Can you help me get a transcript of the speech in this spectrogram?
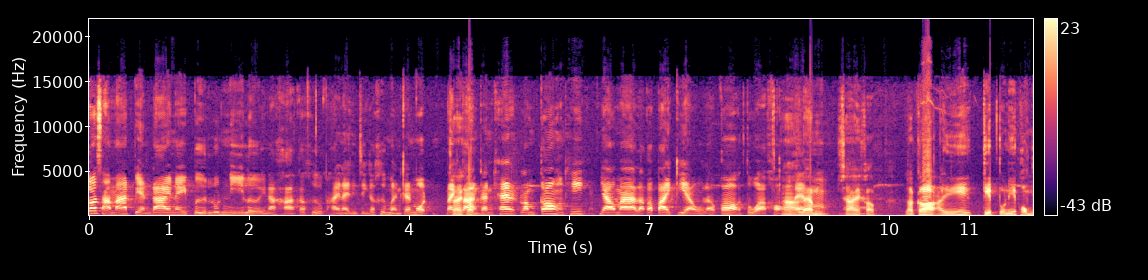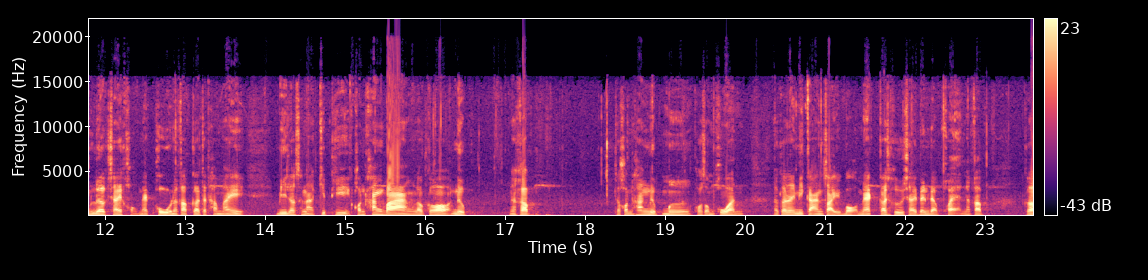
ก็สามารถเปลี่ยนได้ในปืนรุ่นนี้เลยนะคะ ก็คือภายในจริงๆ ก็คือเหมือนกันหมดแตกใช่ครับต่างกันแค่ลำกล้องที่ยาวมาแล้วก็ปลายเกี่ยว แล้วก็ตัวของอ่าแรแรมมใช่ครับ แล้วก็อันนี้กิบตัวนี้ผมเลือกใช้ของ Mac Pro นะครับก็จะทำให้มีลักษณะกิบที่ค่อนข้างบาง แล้วก็หนึบนะครับจะค่อนข้างหนึบมือพอสมควร แล้วก็ได้มีการใส่เบ่อแม็กก็คือใช้เป็นแบบแขวนนะครับ ก็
